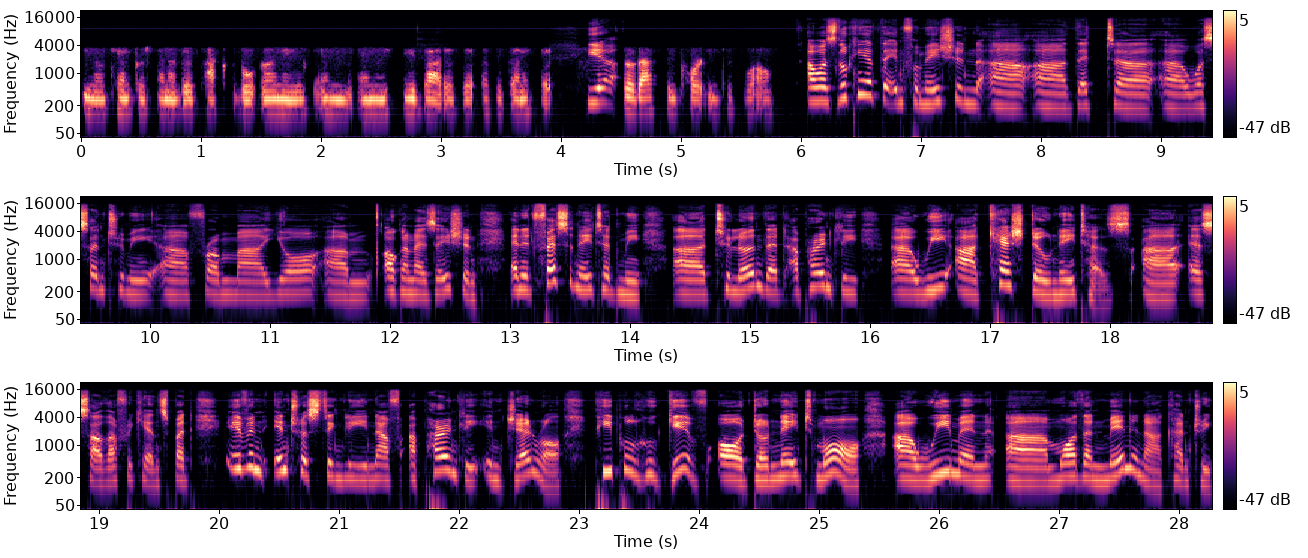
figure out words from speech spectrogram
you know, 10% of their taxable earnings and, and receive that as a, as a benefit. Yeah. So that's important as well. I was looking at the information uh, uh, that uh, uh was sent to me uh, from uh, your um, organization, and it fascinated me to learn that apparently we are cash donators as South Africans. But even interestingly enough, apparently in general, people who give or donate more are women more than men in our country.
